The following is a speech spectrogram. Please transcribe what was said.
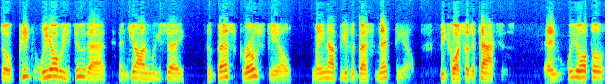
So people, we always do that. And John, we say the best gross deal may not be the best net deal because of the taxes. And we also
